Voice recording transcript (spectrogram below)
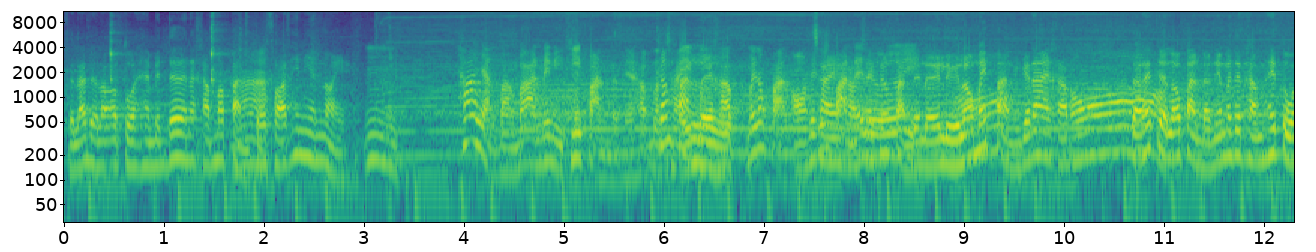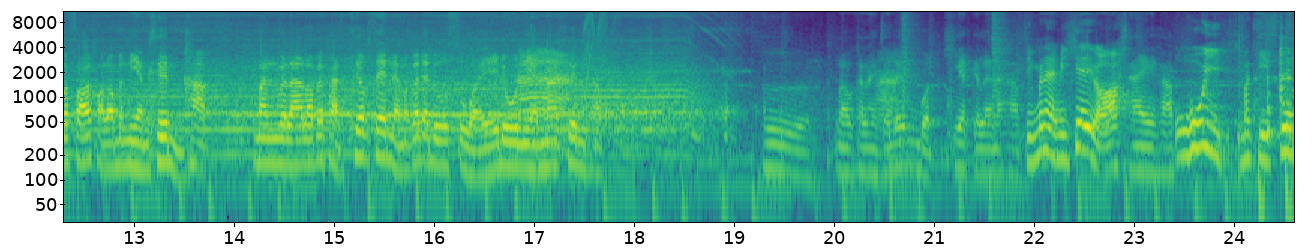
เสร็จแล้วเดี๋ยวเราเอาตัวแฮมเบนเดอร์นะครับมาปั่นอ่า ตัวซอสให้เนียนหน่อย อืม ถ้าอย่างบางบ้านไม่มีที่ปั่นแบบเนี้ยครับเครื่องใช้ปั่นเลยครับ ไม่ต้องปั่นอ๋อใช้เครื่องปั่นได้ใช้เลย เครื่องปั่นได้เลย หรือเราไม่ปั่นก็ได้ครับ อ๋อ แต่ถ้าเกิดเราปั่นแบบนี้มันจะทำให้ตัวซอสของเรามันเนียนขึ้น ครับ มันเวลาเราไปผัดเคลือบเส้นเนี่ยมันก็จะดูสวยดูเนียนมากขึ้นครับเออเรากำลังจะเริ่มบดเครียดกันแล้วนะครับ จริงไหมเนี่ยมีเครียดอีกเหรอใช่ครับ อุ้ยเมื่อกี้กุ้ง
